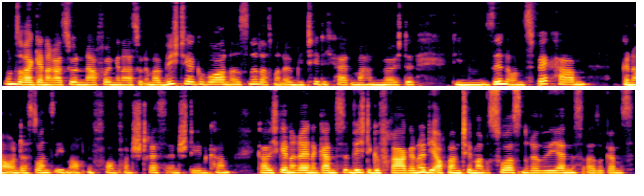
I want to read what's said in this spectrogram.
unserer Generation, nachfolgenden Generation immer wichtiger geworden ist, ne? dass man irgendwie Tätigkeiten machen möchte, die einen Sinn und einen Zweck haben. Genau, und dass sonst eben auch eine Form von Stress entstehen kann. Glaube ich generell eine ganz wichtige Frage, ne, die auch beim Thema Ressourcenresilienz also ganz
